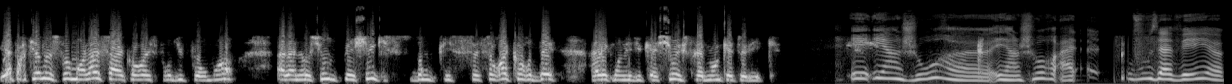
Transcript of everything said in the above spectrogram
Et à partir de ce moment-là, ça a correspondu pour moi à la notion de péché qui donc qui se raccordait avec mon éducation extrêmement catholique. Et, un jour, euh, et un jour, vous avez euh,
